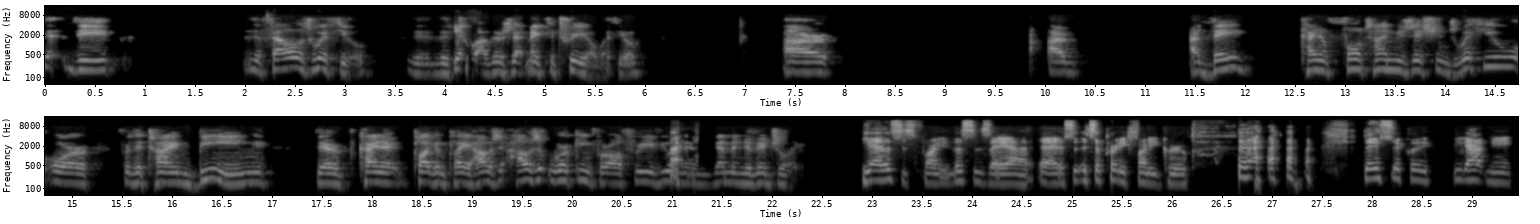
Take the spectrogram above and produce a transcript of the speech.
the the fellows with you, the, the yep. two others that make the trio with you, are are are they kind of full time musicians with you, or for the time being, they're kind of plug and play? How's it how's it working for all three of you and then them individually? Yeah, this is funny. This is a uh, it's, it's a pretty funny group. Basically, you got me.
